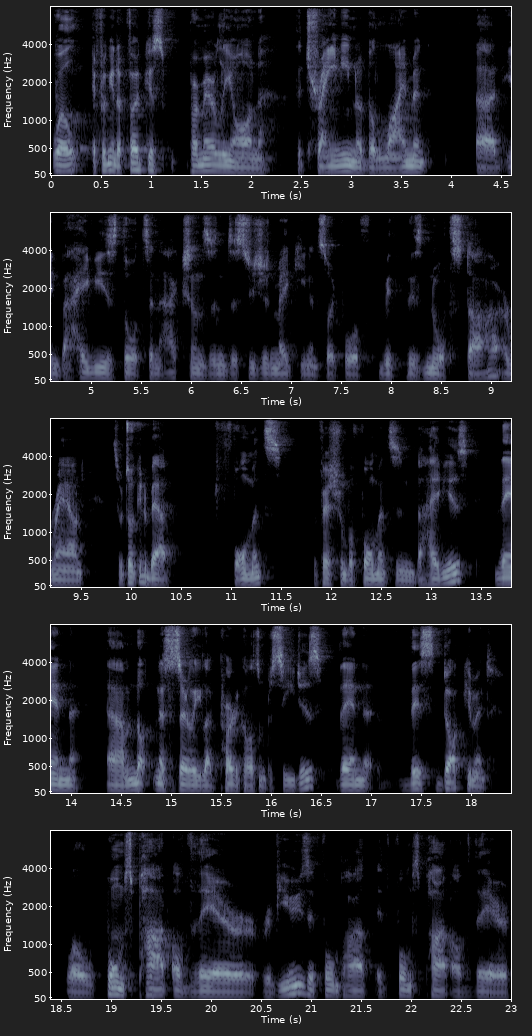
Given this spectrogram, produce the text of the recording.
well if we're going to focus primarily on the training of alignment uh, in behaviors thoughts and actions and decision making and so forth with this north star around so we're talking about performance professional performance and behaviors, then um, not necessarily like protocols and procedures, then this document well forms part of their reviews. It form part. It forms part of their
